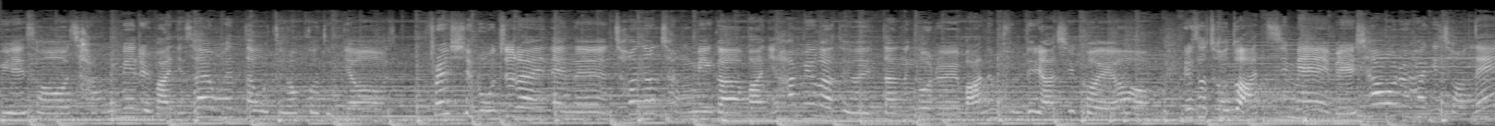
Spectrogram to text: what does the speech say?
위해서 장미를 많이 사용했다고 들었거든요. 프레쉬 로즈 라인에는 천연 장미가 많이 함유가 되어 있다는 거를 많은 분들이 아실 거예요. 그래서 저도 아침에 매일 샤워를 하기 전에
